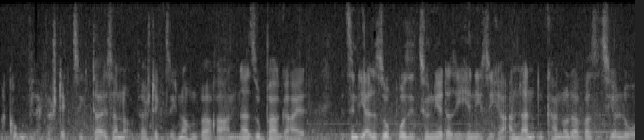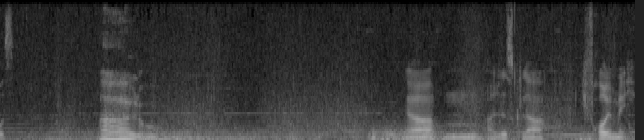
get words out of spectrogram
Mal gucken, vielleicht versteckt sich, da ist er noch, versteckt sich noch ein Baran. Na, super geil. Jetzt sind die alle so positioniert, dass ich hier nicht sicher anlanden kann, oder was ist hier los? Hallo. Ja, mh, alles klar. Ich freue mich.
